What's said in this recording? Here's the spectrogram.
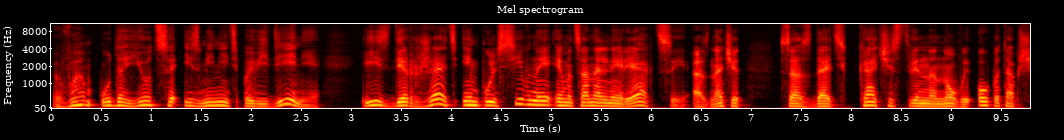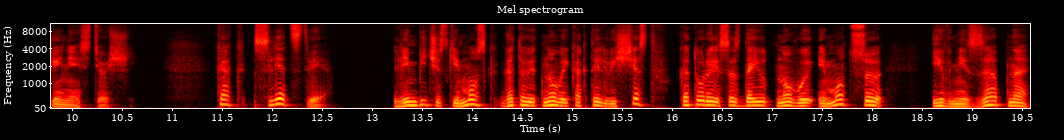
вам удается изменить поведение и сдержать импульсивные эмоциональные реакции, а значит, создать качественно новый опыт общения с тещей. Как следствие, лимбический мозг готовит новый коктейль веществ, которые создают новую эмоцию, и внезапно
